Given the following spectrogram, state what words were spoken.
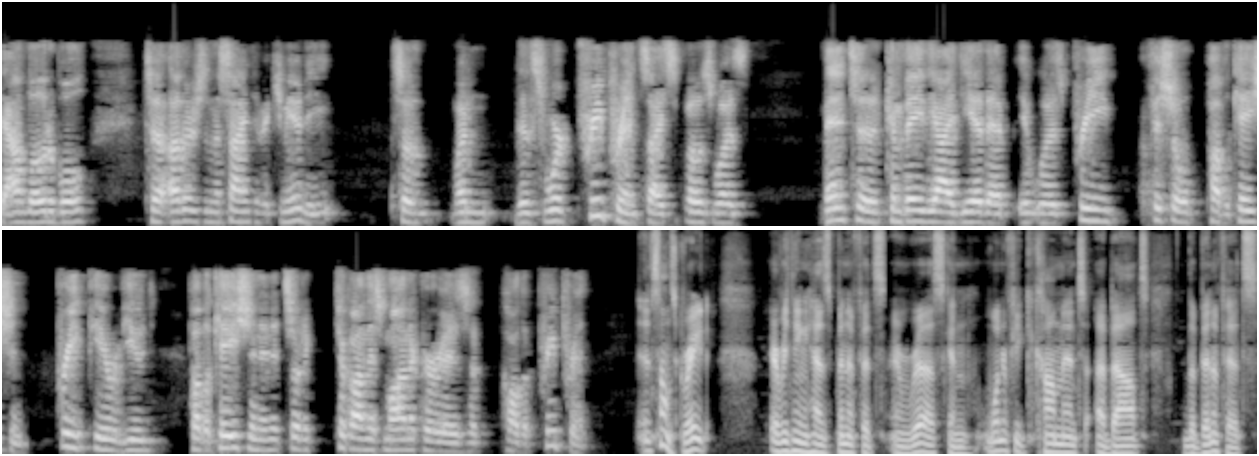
downloadable to others in the scientific community. So when this word preprints, I suppose, was meant to convey the idea that it was pre-official publication, pre-peer reviewed publication, and it sort of took on this moniker as a, called a preprint. It sounds great. Everything has benefits and risk, and wonder if you could comment about the benefits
